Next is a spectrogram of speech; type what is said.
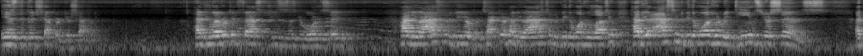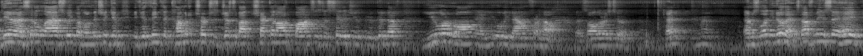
Is the Good Shepherd your shepherd? Have you ever confessed Jesus as your Lord and Savior? Have you asked Him to be your protector? Have you asked Him to be the one who loves you? Have you asked Him to be the one who redeems your sins? Again, I said it last week, but I'm going to mention again. If you think that coming to church is just about checking off boxes to say that you're good enough, you are wrong and you will be bound for hell. That's all there is to it. Okay? Amen. And I'm just letting you know that. It's not for me to say, hey,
